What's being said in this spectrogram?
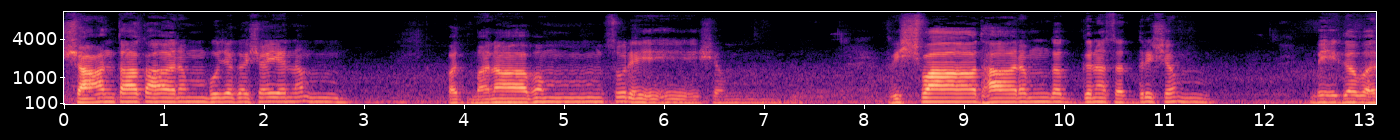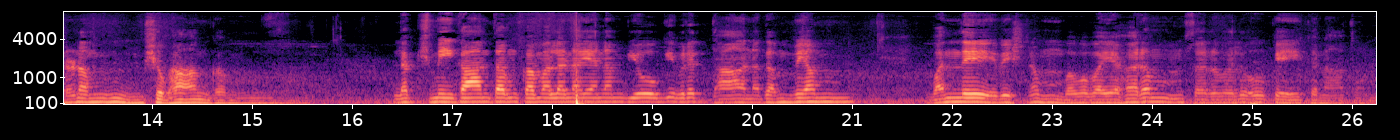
शान्ताकारं भुजगशयनं, पद्मनाभं सुरेशम्। विश्वाधारं गगनसदृशं मेघवर्णं शुभाङ्गम् लक्ष्मीकान्तं कमलनयनं योगिवृद्धानगम्यं वंदे विष्णुं भवभयहरं सर्वलोकैकनाथम्।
